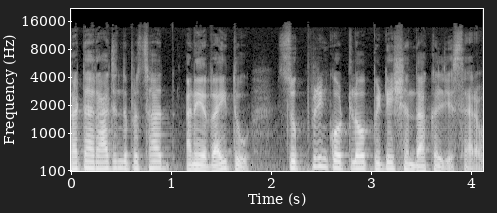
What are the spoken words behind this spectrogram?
కటా రాజేంద్ర ప్రసాద్ అనే రైతు సుప్రీంకోర్టులో పిటిషన్ దాఖలు చేశారు.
